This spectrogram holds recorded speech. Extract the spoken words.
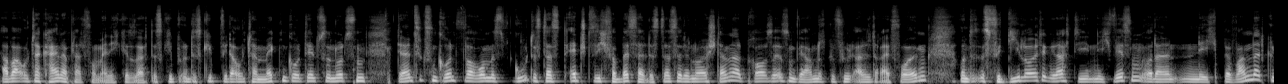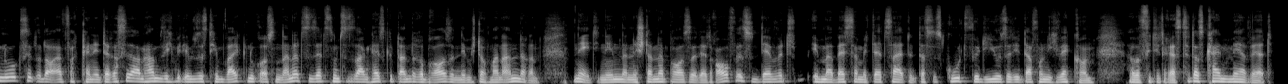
Aber unter keiner Plattform, ehrlich gesagt. Es gibt, und es gibt wieder unter Mac einen Grund, den zu nutzen. Der einzige Grund, warum es gut ist, dass Edge sich verbessert, ist, dass er der neue Standardbrowser ist und wir haben das Gefühl, alle drei Folgen. Und es ist für die Leute gedacht, die nicht wissen oder nicht bewandert genug sind oder einfach kein Interesse daran haben, sich mit dem System weit genug auseinanderzusetzen und zu sagen, hey, es gibt andere Browser, nehme ich doch mal einen anderen. Nee, die nehmen dann den Standardbrowser, der drauf ist und der wird immer besser mit der Zeit. Und das ist gut für die User, die davon nicht wegkommen. Aber für den Rest hat das keinen Mehrwert.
